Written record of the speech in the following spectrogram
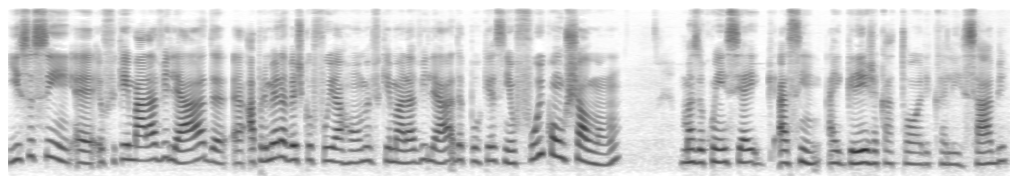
Isso, assim, é, eu fiquei maravilhada. É, a primeira vez que eu fui a Roma, eu fiquei maravilhada, porque, assim, eu fui com o Shalom, mas eu conheci, a, assim, a igreja católica ali, sabe?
